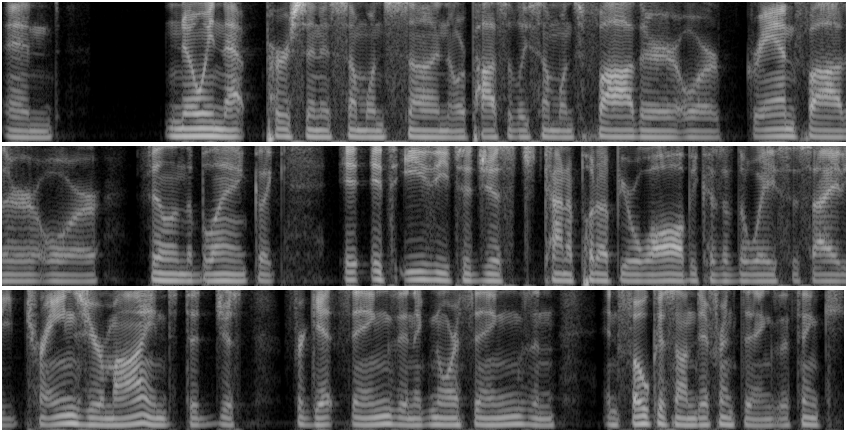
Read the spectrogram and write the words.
and knowing that person is someone's son or possibly someone's father or grandfather or fill in the blank like it, it's easy to just kind of put up your wall because of the way society trains your mind to just forget things and ignore things and and focus on different things. I think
